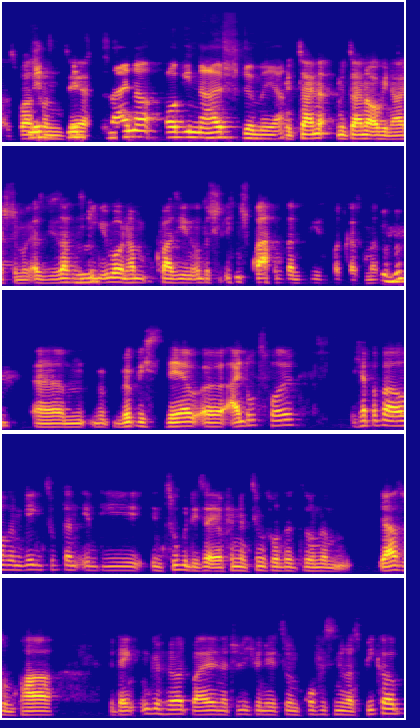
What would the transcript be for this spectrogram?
das war mit, schon sehr. Mit seiner Originalstimme, ja. Mit seiner, mit seiner Originalstimme. Also die saßen sich mhm. gegenüber und haben quasi in unterschiedlichen Sprachen dann diesen Podcast gemacht. Mhm. Ähm, wirklich sehr äh, eindrucksvoll. Ich habe aber auch im Gegenzug dann eben die, im Zuge dieser Finanzierungsrunde so, eine, ja, so ein paar Bedenken gehört, weil natürlich, wenn du jetzt so ein professioneller Speaker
